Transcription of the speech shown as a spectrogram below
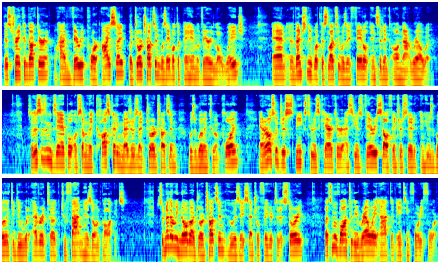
This train conductor had very poor eyesight, but George Hudson was able to pay him a very low wage, and eventually what this led to was a fatal incident on that railway. So this is an example of some of the cost-cutting measures that George Hudson was willing to employ, and it also just speaks to his character as he was very self-interested and he was willing to do whatever it took to fatten his own pockets. So now that we know about George Hudson, who is a central figure to the story, let's move on to the Railway Act of 1844.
